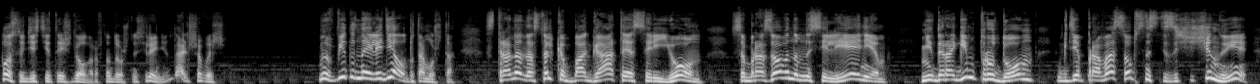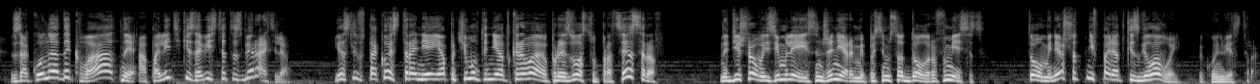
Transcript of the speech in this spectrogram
после 10 тысяч долларов на душу населения, дальше выше. Ну, виданное ли дело, потому что страна настолько богатая сырьем, с образованным населением, недорогим трудом, где права собственности защищены, законы адекватны, а политики зависят от избирателя. Если в такой стране я почему-то не открываю производство процессоров на дешевой земле и с инженерами по 700 долларов в месяц, то у меня что-то не в порядке с головой, как у инвестора.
